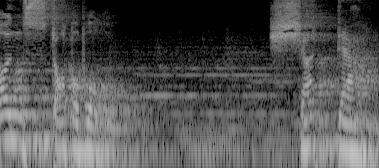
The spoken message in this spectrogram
Unstoppable. Shut down.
